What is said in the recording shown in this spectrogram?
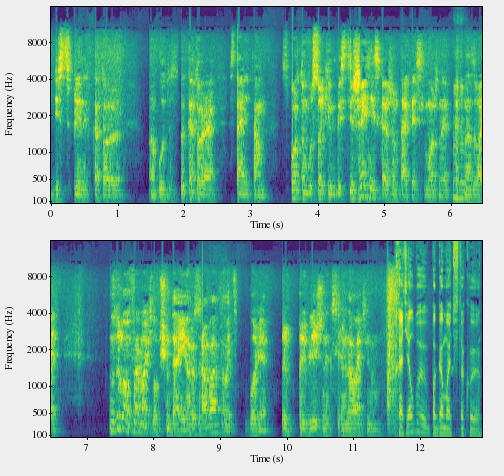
дисциплиной, в которую будут, которая станет там спортом высоких достижений, скажем так, если можно это так назвать, ну, в другом формате, в общем, да, ее разрабатывать, более при, приближенно к соревновательному. Хотел бы погамать в такую?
